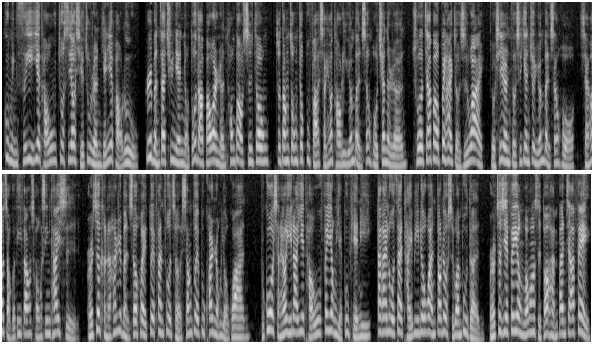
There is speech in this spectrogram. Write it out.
顾名思义，夜逃屋就是要协助人连夜跑路。日本在去年有多达八万人通报失踪，这当中就不乏想要逃离原本生活圈的人。除了家暴被害者之外，有些人则是厌倦原本生活，想要找个地方重新开始。而这可能和日本社会对犯错者相对不宽容有关。不过，想要依赖夜逃屋，费用也不便宜，大概落在台币六万到六十万不等。而这些费用往往只包含搬家费，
